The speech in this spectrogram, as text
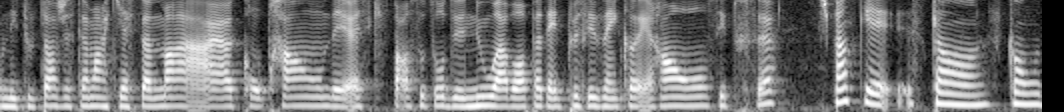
on est tout le temps justement en questionnement à comprendre euh, ce qui se passe autour de nous, à voir peut-être plus les incohérences et tout ça. Je pense que ce qu'on,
